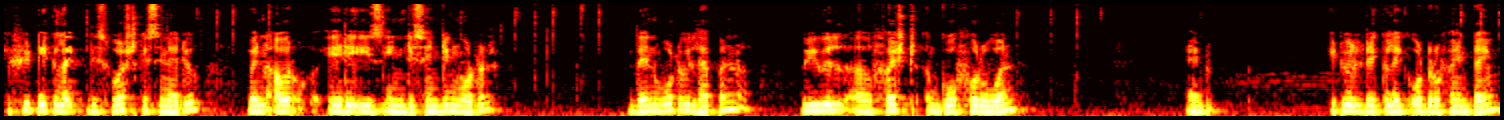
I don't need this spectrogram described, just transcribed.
if you take like this worst case scenario when our array is in descending order then what will happen? We will uh, first go for one and it will take like order of n time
